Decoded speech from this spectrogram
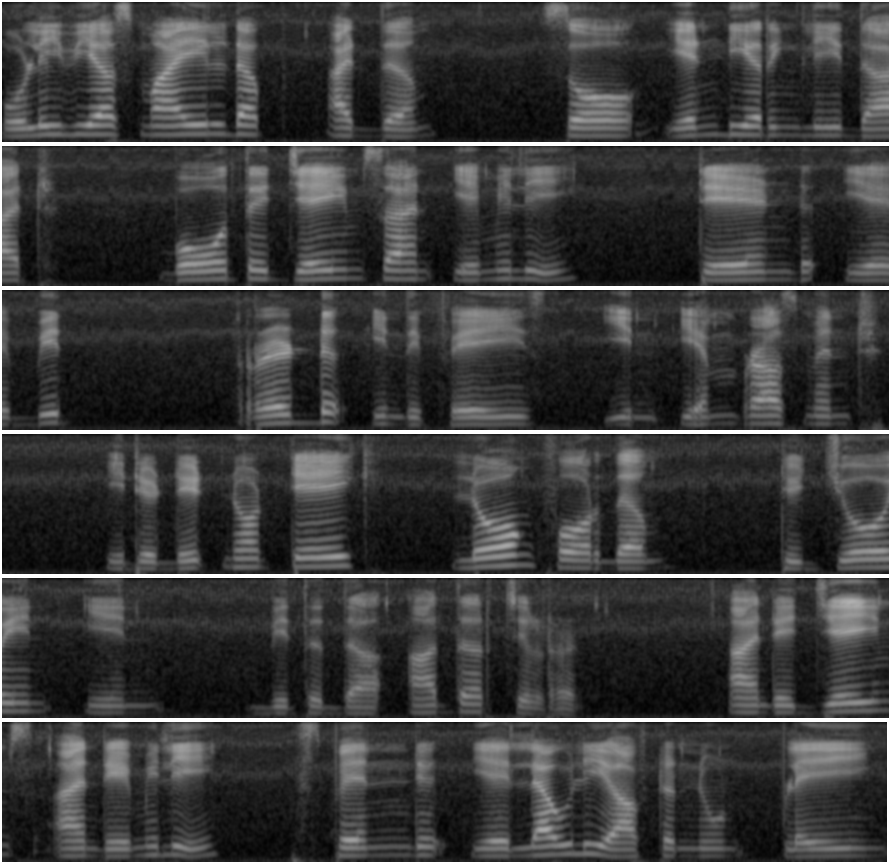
Olivia smiled up at them so endearingly that both James and Emily turned a bit red in the face in embarrassment. It did not take long for them to join in with the other children, and James and Emily spent a lovely afternoon playing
